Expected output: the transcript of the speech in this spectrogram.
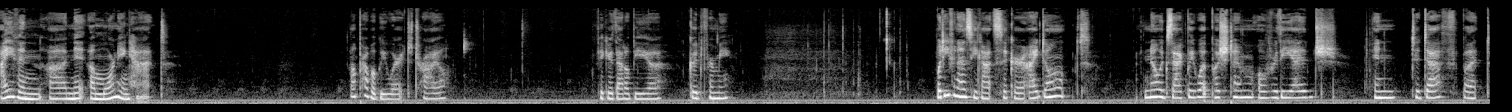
I even uh, knit a mourning hat. I'll probably wear it to trial. Figure that'll be uh, good for me. But even as he got sicker, I don't know exactly what pushed him over the edge into death, but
